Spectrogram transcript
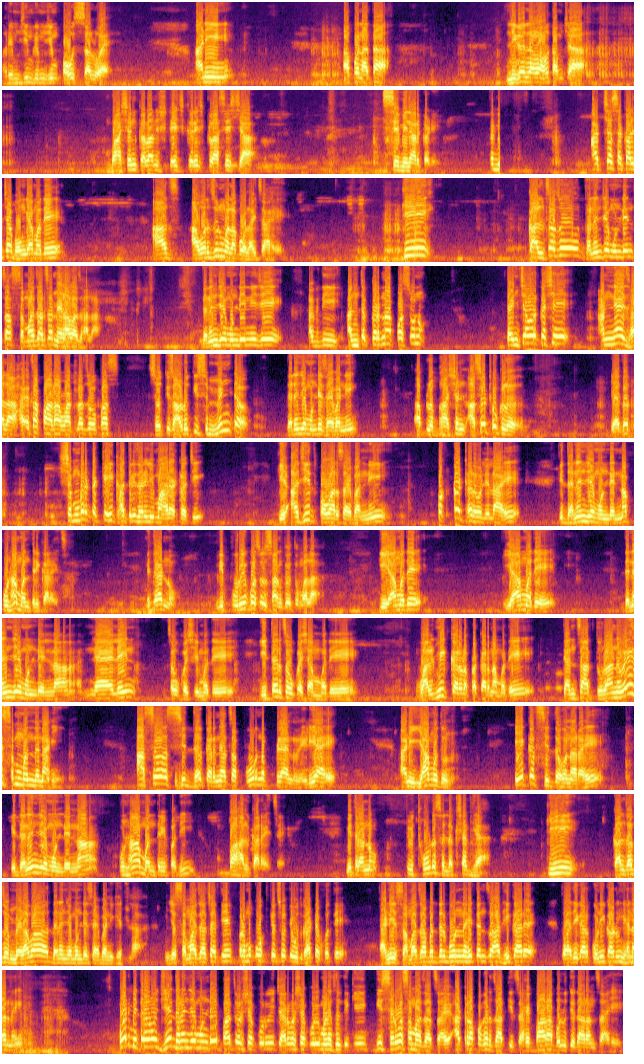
रिमझिम रिमझिम पाऊस चालू आहे. आणि आपण आता निघत आहोत आमच्या भाषण कला आणि स्टेज करेज क्लासेसच्या सेमिनारकडे तर आजच्या सकाळच्या भोंग्यामध्ये आज आवर्जून मला बोलायचं आहे की कालचा जो धनंजय मुंडेंचा समाजाचा मेळावा झाला धनंजय मुंडेंनी जे अगदी अंतकरणापासून त्यांच्यावर कसे अन्याय झाला ह्याचा पाढा वाटला जवळपास सतीस अडतीस मिनिट धनंजय मुंडे साहेबांनी आपलं भाषण असं ठोकलं यात शंभर टक्के ही खात्री झालेली महाराष्ट्राची की अजित पवार साहेबांनी पक्क ठरवलेलं आहे की धनंजय मुंडेंना पुन्हा मंत्री करायचं. मित्रांनो मी पूर्वीपासून सांगतोय तुम्हाला की यामध्ये यामध्ये धनंजय मुंडेंना न्यायालयीन चौकशीमध्ये इतर चौकशांमध्ये वाल्मिक करण प्रकरणामध्ये त्यांचा दुरान्वय संबंध नाही. असं सिद्ध करण्याचा पूर्ण प्लॅन रेडी आहे. आणि यामधून एकच सिद्ध होणार आहे की धनंजय मुंडेंना पुन्हा मंत्रीपदी बहाल करायचंय. मित्रांनो तुम्ही थोडस लक्षात घ्या की कालचा जो मेळावा धनंजय मुंडे साहेबांनी घेतला म्हणजे समाजाच्या ते प्रमुख वक्तेच होते उद्घाटक होते आणि समाजाबद्दल बोलणं हे त्यांचा अधिकार आहे. तो अधिकार कोणी काढून घेणार नाही. पण मित्रांनो जे धनंजय मुंडे पाच वर्षापूर्वी चार वर्षापूर्वी म्हणत होते की मी सर्व समाजाचा आहे अठरा पगड जातीचा आहे बारा बलुतेदारांचा आहे.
